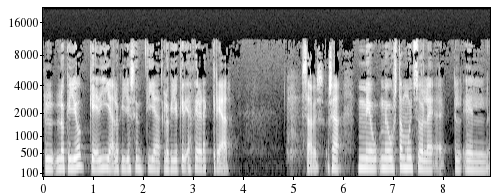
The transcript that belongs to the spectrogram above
lo que yo quería, lo que yo sentía, lo que yo quería hacer era crear. ¿Sabes? O sea, me, me gusta mucho el,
